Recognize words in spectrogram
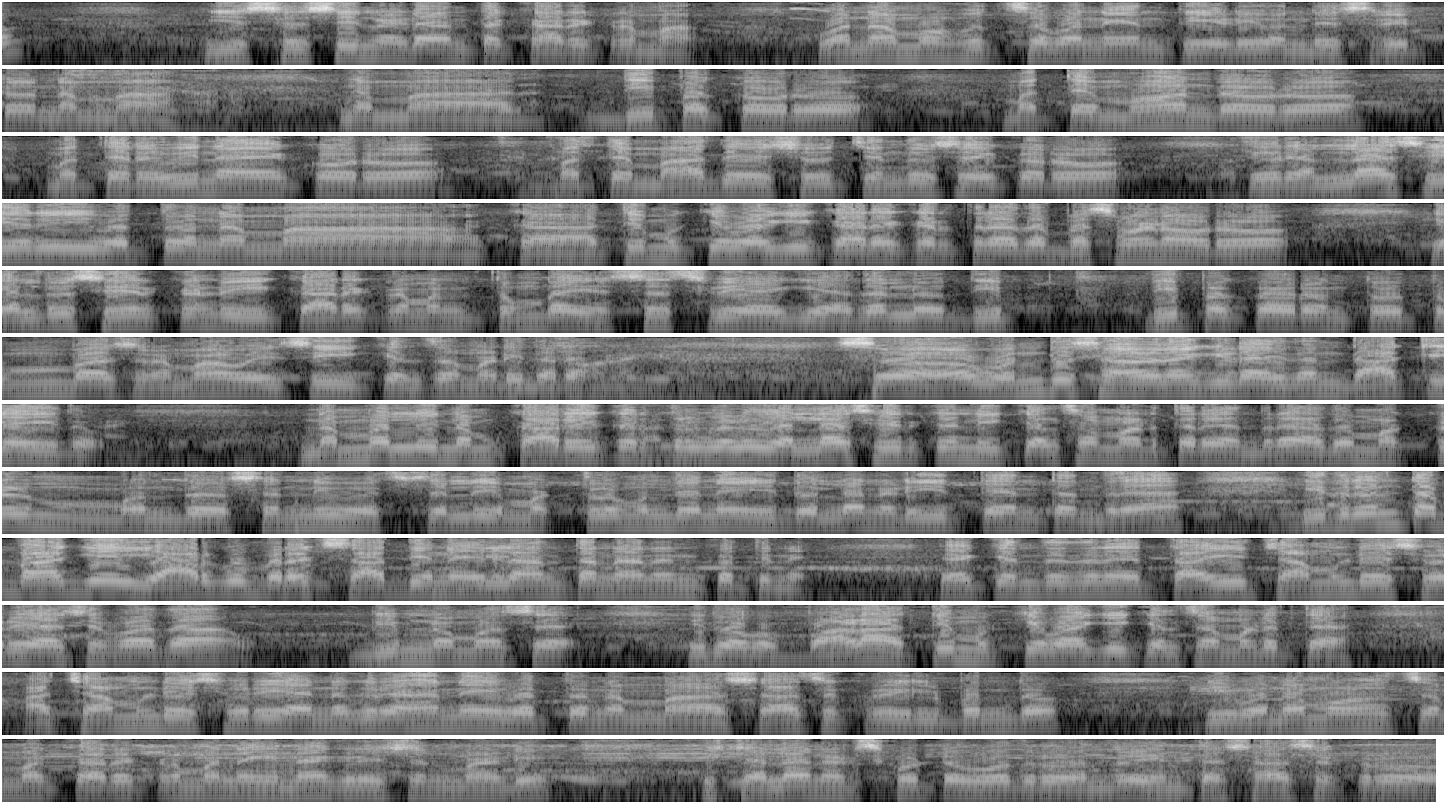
ಈ ಸಸಿ ನಡೆ ಅಂತ ಕಾರ್ಯಕ್ರಮ, ವನ ಮಹೋತ್ಸವನೇ ಅಂತೇಳಿ ಒಂದು ಹೆಸರಿಟ್ಟು ನಮ್ಮ ನಮ್ಮ ದೀಪಕ್ ಅವರು ಮತ್ತು ಮೋಹನ್ ರವರು ಮತ್ತು ರವಿನಾಯಕ್ ಅವರು ಮತ್ತು ಮಾದೇಶು ಚಂದ್ರಶೇಖರು ಇವರೆಲ್ಲ ಸೇರಿ ಇವತ್ತು ನಮ್ಮ ಕ ಅತಿ ಮುಖ್ಯವಾಗಿ ಕಾರ್ಯಕರ್ತರಾದ ಬಸವಣ್ಣವರು ಎಲ್ಲರೂ ಸೇರಿಕೊಂಡು ಈ ಕಾರ್ಯಕ್ರಮನ ತುಂಬ ಯಶಸ್ವಿಯಾಗಿ ಅದರಲ್ಲೂ ದೀಪ್ ದೀಪಕ್ ಅವರಂತೂ ತುಂಬ ಶ್ರಮ ವಹಿಸಿ ಈ ಕೆಲಸ ಮಾಡಿದ್ದಾರೆ. ಸೊ ಒಂದು ಸಾವಿರ ಗಿಡ ಇದೊಂದು ದಾಖಲೆ ಇದು. ನಮ್ಮಲ್ಲಿ ನಮ್ಮ ಕಾರ್ಯಕರ್ತರುಗಳು ಎಲ್ಲ ಸೇರ್ಕೊಂಡು ಈ ಕೆಲಸ ಮಾಡ್ತಾರೆ ಅಂದರೆ ಅದು ಮಕ್ಕಳ ಒಂದು ಸನ್ನಿವೇಶದಲ್ಲಿ ಮಕ್ಕಳ ಮುಂದೆನೇ ಇದೆಲ್ಲ ನಡೆಯುತ್ತೆ ಅಂತಂದರೆ ಇದರಂಥ ಭಾಗ್ಯ ಯಾರಿಗೂ ಬರೋಕ್ಕೆ ಸಾಧ್ಯನೇ ಇಲ್ಲ ಅಂತ ನಾನು ಅನ್ಕೋತೀನಿ. ಯಾಕೆಂತಂದರೆ ತಾಯಿ ಚಾಮುಂಡೇಶ್ವರಿ ಆಶೀರ್ವಾದ, ಭೀಮ್ ನಮೋಸೆ ಇದು ಭಾಳ ಅತಿ ಮುಖ್ಯವಾಗಿ ಕೆಲಸ ಮಾಡುತ್ತೆ. ಆ ಚಾಮುಂಡೇಶ್ವರಿ ಅನುಗ್ರಹನೇ ಇವತ್ತು ನಮ್ಮ ಶಾಸಕರು ಇಲ್ಲಿ ಬಂದು ಈ ವನ ಮಹೋತ್ಸವ ಕಾರ್ಯಕ್ರಮನ ಇನಾಗ್ರೇಷನ್ ಮಾಡಿ ಇಷ್ಟೆಲ್ಲ ನಡೆಸ್ಕೊಟ್ಟು ಹೋದರು ಅಂದರೆ ಇಂಥ ಶಾಸಕರು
